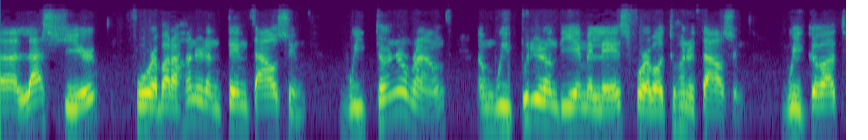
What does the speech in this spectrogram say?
uh, last year for about 110,000. We turn around and we put it on the MLS for about 200,000. We got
